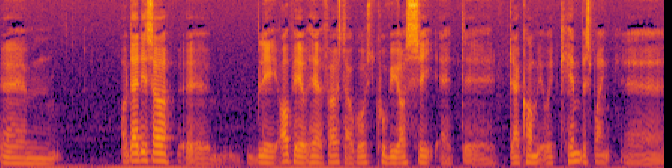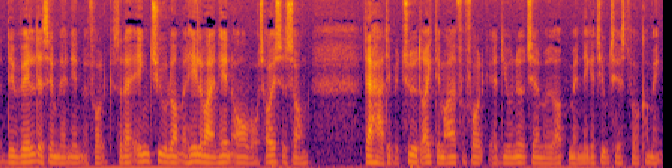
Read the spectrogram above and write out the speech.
Øhm, og da det så øh, blev ophævet her 1. august, kunne vi også se, at øh, der kom jo et kæmpe spring. Øh, det væltede simpelthen ind med folk. Så der er ingen tvivl om, at hele vejen hen over vores højsæson, der har det betydet rigtig meget for folk, at de er nødt til at møde op med en negativ test for at komme ind.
